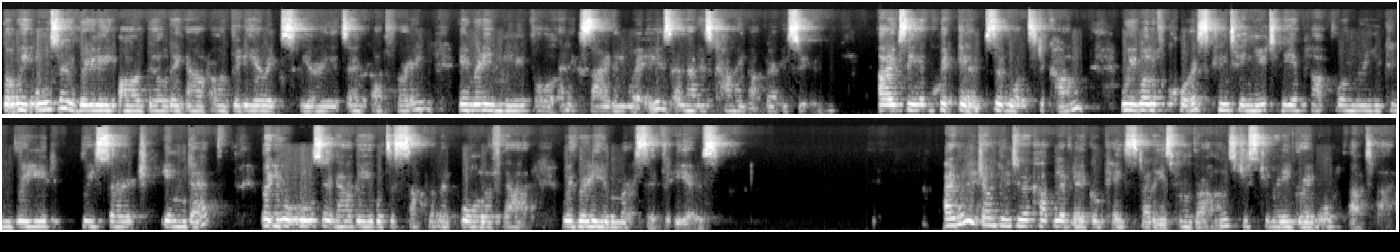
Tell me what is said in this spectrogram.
But we also really are building out our video experience and offering in really meaningful and exciting ways, and that is coming up very soon. I've seen a quick glimpse of what's to come. We will, of course, continue to be a platform where you can read, research in depth, but you will also now be able to supplement all of that with really immersive videos. I want to jump into a couple of local case studies from brands just to really bring all of that to life.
